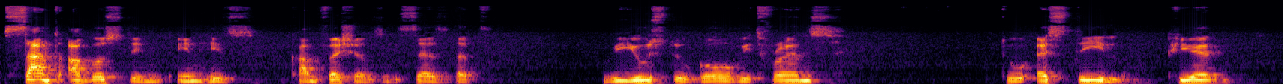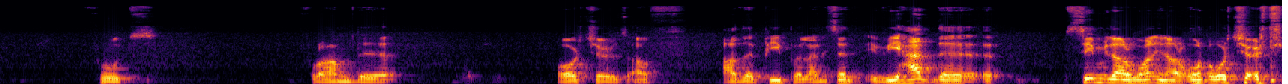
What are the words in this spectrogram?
St. Augustine in his Confessions, he says that we used to go with friends to steal pear fruits from the orchards of other people. And he said we had the similar one in our own orchard.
